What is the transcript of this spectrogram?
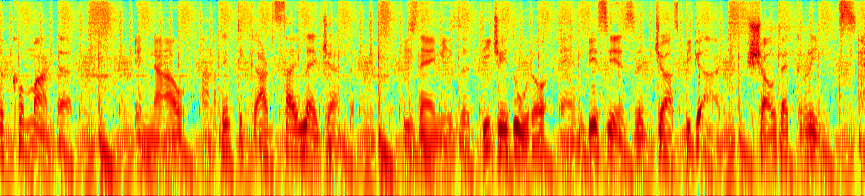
It was Commander. And now, an authentic hardstyle legend. His name is DJ Duro and this is Just Begun, Showtek Remix.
